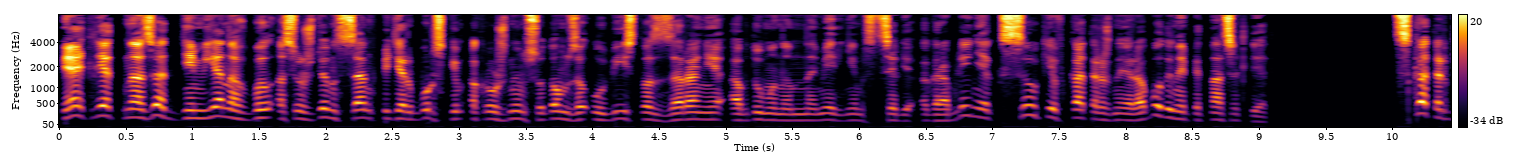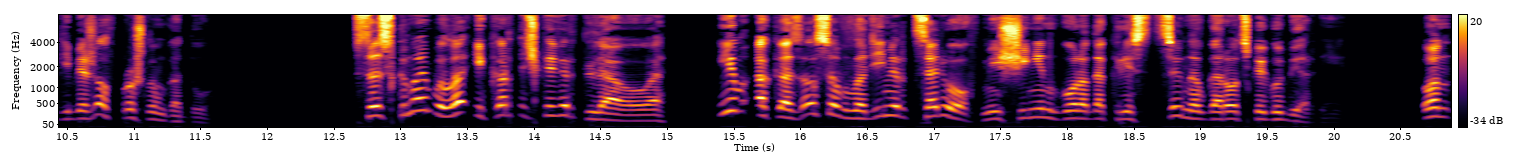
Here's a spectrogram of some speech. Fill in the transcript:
Пять лет назад Демьянов был осужден Санкт-Петербургским окружным судом за убийство с заранее обдуманным намерением с целью ограбления к ссылке в каторжные работы на 15 лет. С каторги бежал в прошлом году. В сыскной была и карточка Вертлявого. Им оказался Владимир Царев, мещанин города Крестцы Новгородской губернии. Он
